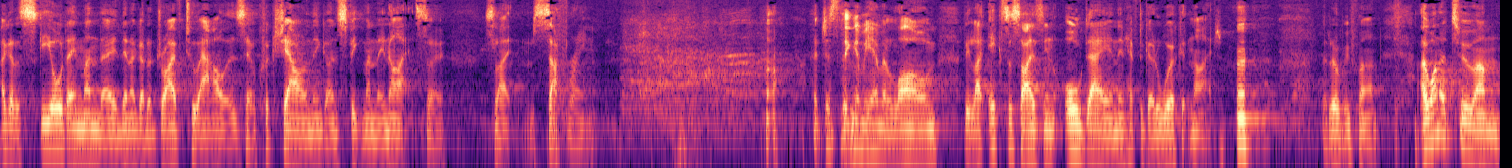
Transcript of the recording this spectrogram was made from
I got to ski all day Monday, then I got to drive two hours, have a quick shower, and then go and speak Monday night. So it's like I'm suffering. Just think of me having a long, be like exercising all day and then have to go to work at night. but it'll be fun. I wanted to, um,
